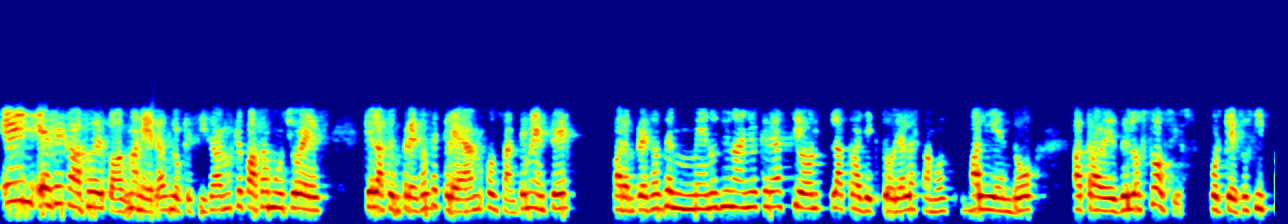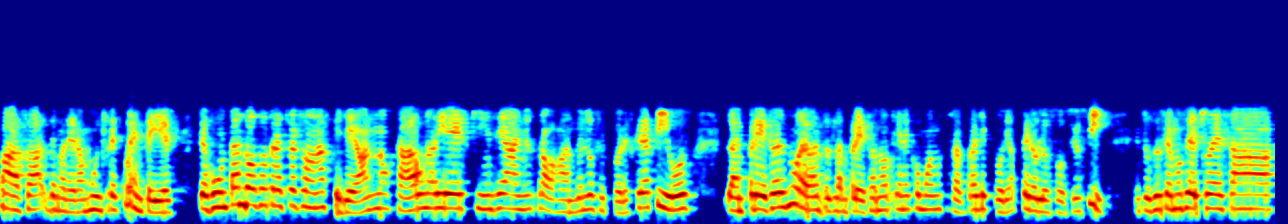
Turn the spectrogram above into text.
En ese caso, de todas maneras, lo que sí sabemos que pasa mucho es que las empresas se crean constantemente. Para empresas de menos de un año de creación, la trayectoria la estamos valiendo a través de los socios, porque eso sí pasa de manera muy frecuente y es, se juntan dos o tres personas que llevan ¿no? cada una 10, 15 años trabajando en los sectores creativos, la empresa es nueva, entonces la empresa no tiene cómo demostrar trayectoria, pero los socios sí. Entonces hemos hecho esa,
